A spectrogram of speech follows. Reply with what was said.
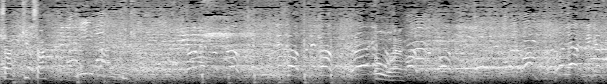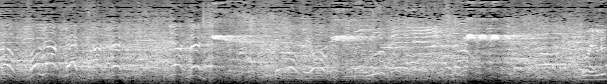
Så, kig så. Kig. Åh, her. Det var heldigt.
